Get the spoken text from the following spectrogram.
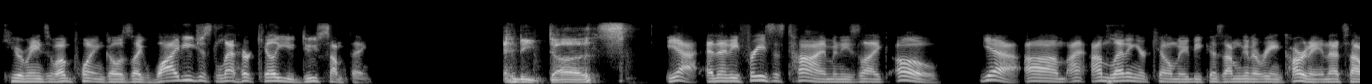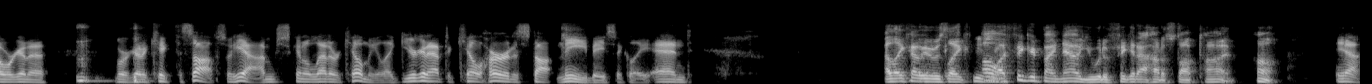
He Remains at one point and goes like, "Why do you just let her kill you? Do something." And he does. Yeah, and then he freezes time and he's like, "Oh, yeah, um, I, I'm letting her kill me because I'm gonna reincarnate, and that's how we're gonna we're gonna kick this off. So yeah, I'm just gonna let her kill me. Like you're gonna have to kill her to stop me, basically. And I like how he was like, Excuse "Oh, me. I figured by now you would have figured out how to stop time." Huh. yeah,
